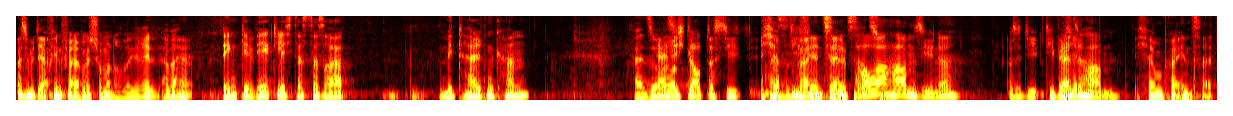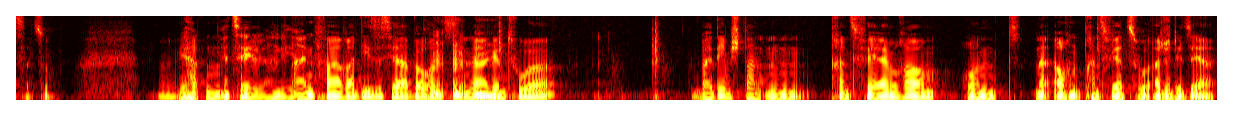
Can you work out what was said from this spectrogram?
Also mit der, auf jeden Fall haben wir schon mal drüber geredet. Aber ja. denkt ihr wirklich, dass das Rad mithalten kann? Also, ja, also ich glaube, dass die, ich also die finanzielle Insights Power dazu. haben sie, ne? Also die, die werden ich, sie haben. Ich habe ein paar Insights dazu. Wir hatten Erzähl, Andi. einen Fahrer dieses Jahr bei uns in der Agentur, bei dem stand ein Transfer im Raum und na, auch ein Transfer zu Age Dessert.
